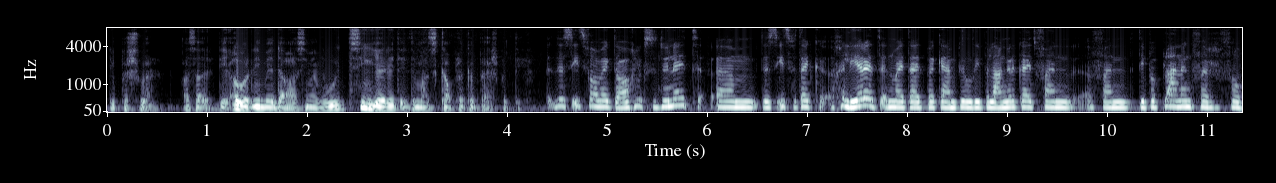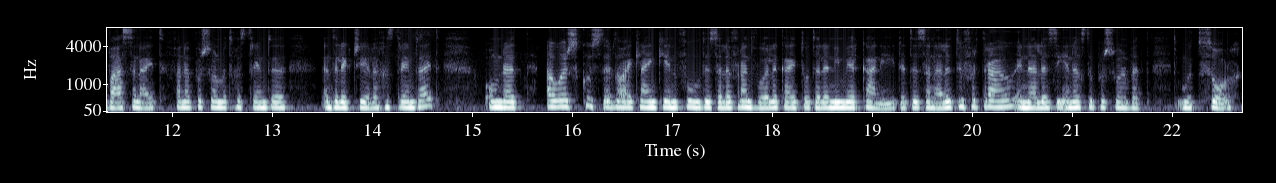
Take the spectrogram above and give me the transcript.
die persoon as die ouer nie meer daar is nie. Maar hoe sien jy dit uit 'n maatskaplike perspektief? Dis iets waarmee ek daagliks te doen het. Ehm um, dis iets wat ek geleer het in my tyd by Campiel, die belangrikheid van van die beplanning vir volwassenheid van 'n persoon met gestremde intellektuele gestremdheid omdat ouers koester daai kleintjie en voel dis hulle verantwoordelikheid tot hulle nie meer kan nie. Dit is aan hulle toe vertrou en hulle is die enigste persoon wat moet sorg.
